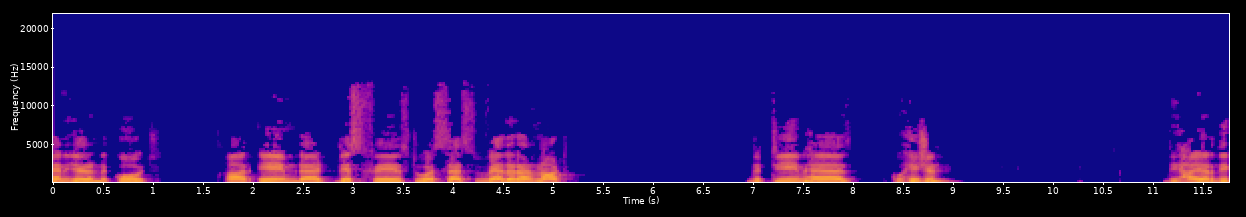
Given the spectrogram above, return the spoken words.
manager and a coach are aimed at this phase to assess whether or not the team has cohesion the higher the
